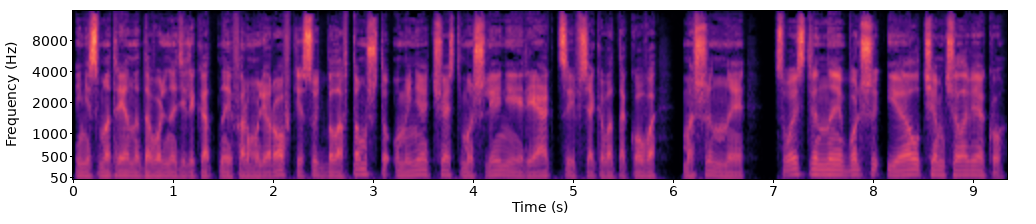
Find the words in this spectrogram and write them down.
И несмотря на довольно деликатные формулировки, суть была в том, что у меня часть мышления, реакции всякого такого машинные, свойственные больше ИЛ, чем человеку.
